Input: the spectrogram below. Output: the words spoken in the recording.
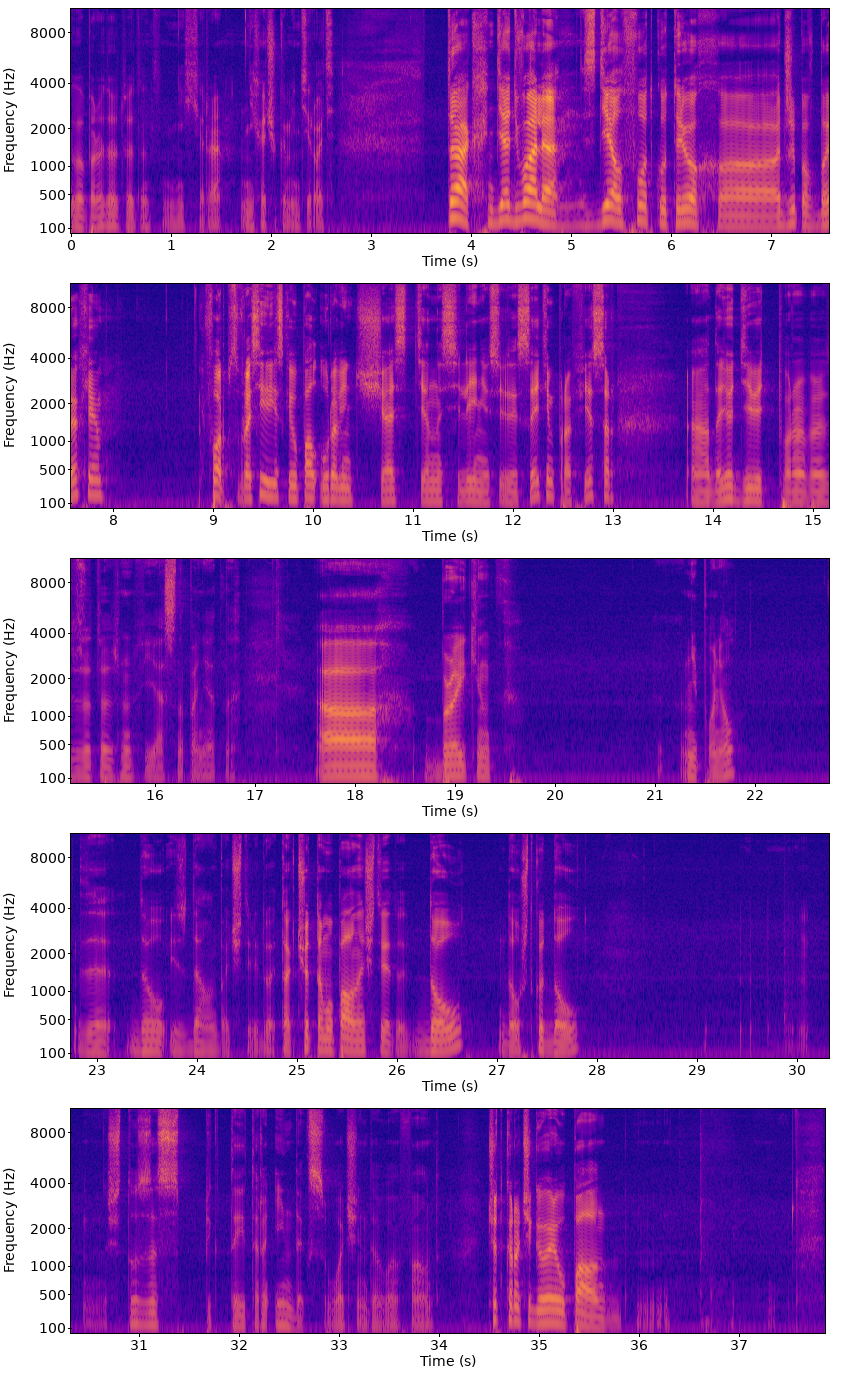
Ни хера, не хочу комментировать. Так, дядь Валя сделал фотку трех э, джипов Бэхи. Forbes. В России резко упал уровень части населения. В связи с этим профессор э, дает 9... Ну, ясно, понятно. Uh, breaking... Не понял. The Dow is down by 4.2. Так, что-то там упало на 4. Dow. Dow, что такое Dow? Что за Spectator Index, watching the well found. Что-то, короче говоря, упал.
